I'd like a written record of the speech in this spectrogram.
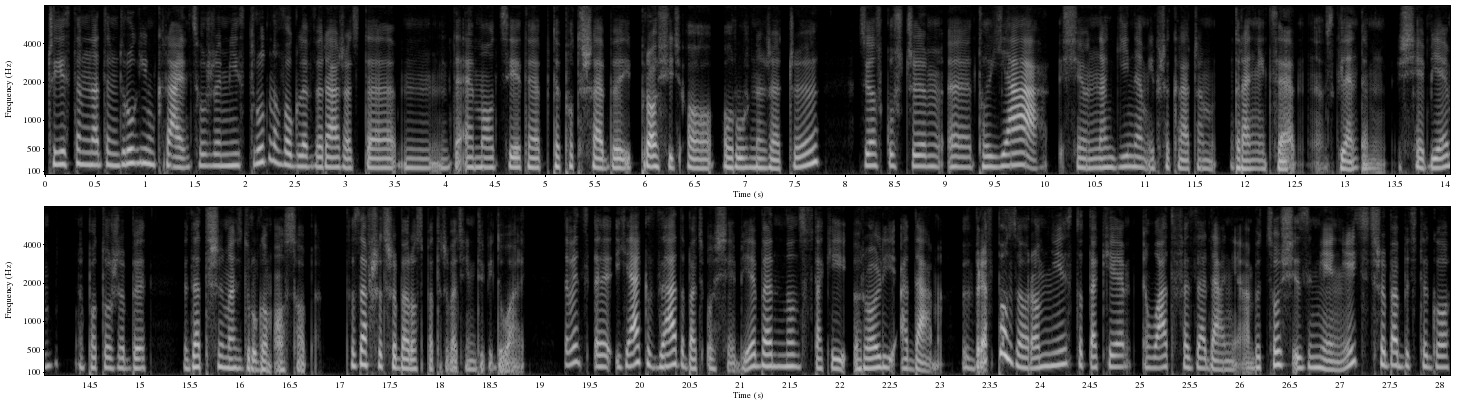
czy jestem na tym drugim krańcu, że mi jest trudno w ogóle wyrażać te, mm, te emocje, te, te potrzeby i prosić o, o różne rzeczy, w związku z czym e, to ja się naginam i przekraczam granice względem siebie po to, żeby zatrzymać drugą osobę. To zawsze trzeba rozpatrywać indywidualnie. No więc e, jak zadbać o siebie, będąc w takiej roli Adama? Wbrew pozorom nie jest to takie łatwe zadanie. Aby coś zmienić, trzeba być tego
